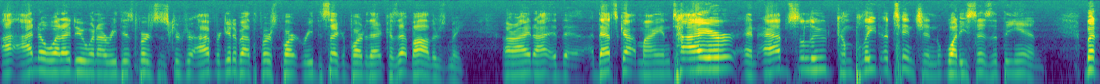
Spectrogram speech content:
I, I, know what I do when I read this person's scripture. I forget about the first part, read the second part of that because that bothers me. All right, I, th- that's got my entire and absolute complete attention, what he says at the end. But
